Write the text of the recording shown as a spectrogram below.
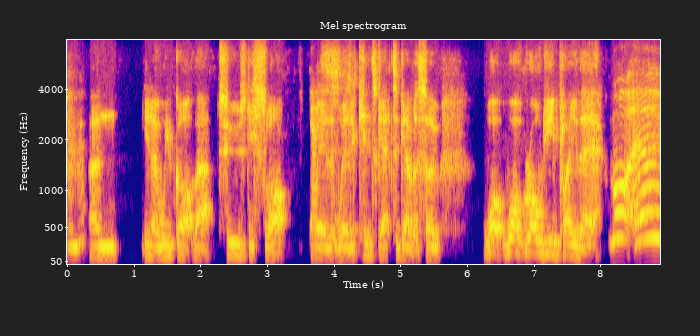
Mhm. and you know we've got that Tuesday slot Yes. the, where the kids get together. So what what role do you play there? More uh,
